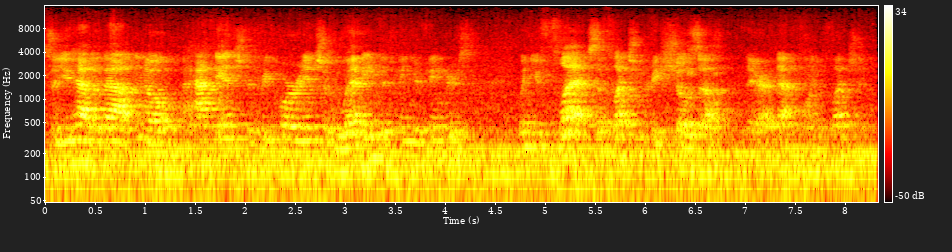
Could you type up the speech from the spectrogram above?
So you have about, you know, a half inch to three quarter inch of webbing between your fingers. When you flex, the flexion crease shows up there at that point of flexion.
